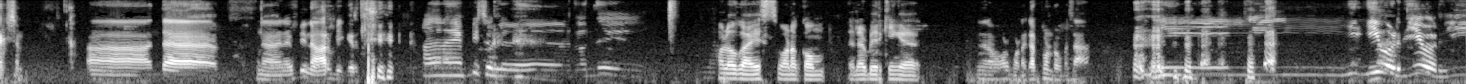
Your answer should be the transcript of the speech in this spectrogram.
ஆக்ஷன் இந்த நான் எப்படி நான் ஆரம்பிக்கிறது? அத நான் எப்படி சொல்லுவேன்? அது வந்து ஹலோ காய்ஸ் வணக்கம். எல்லாம் எப்படி இருக்கீங்க? இதை நான் ஓட மாட்டேன் கட் பண்றோம் மச்சான். ஈ- ஈ- ஈ ஓடுது ஈ ஓடுது ஈ.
